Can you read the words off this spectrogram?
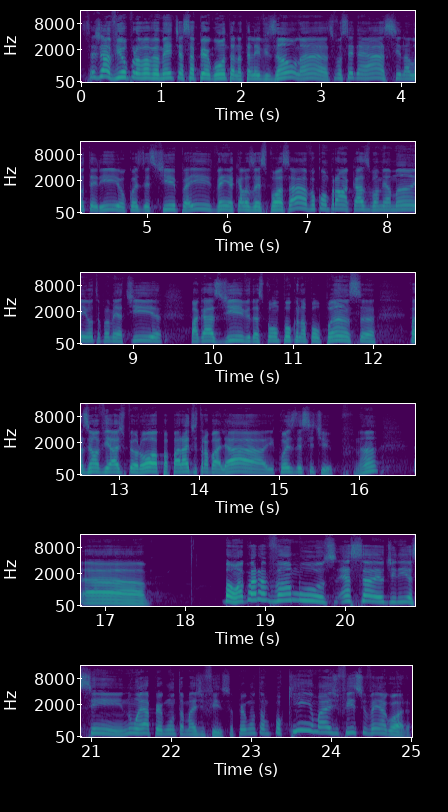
Você já viu provavelmente essa pergunta na televisão, lá, se você ganhasse na loteria ou coisa desse tipo, aí vem aquelas respostas, ah, vou comprar uma casa para minha mãe, outra para minha tia, pagar as dívidas, pôr um pouco na poupança, fazer uma viagem para a Europa, parar de trabalhar e coisas desse tipo. Né? Ah, Bom, agora vamos. Essa eu diria assim, não é a pergunta mais difícil. A pergunta um pouquinho mais difícil vem agora.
